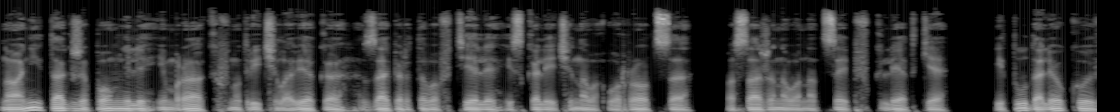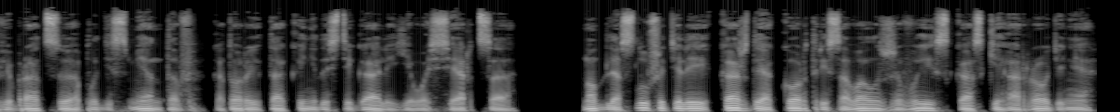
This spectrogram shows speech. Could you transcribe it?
Но они также помнили и мрак внутри человека, запертого в теле искалеченного уродца, посаженного на цепь в клетке, и ту далекую вибрацию аплодисментов, которые так и не достигали его сердца. Но для слушателей каждый аккорд рисовал живые сказки о родине,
